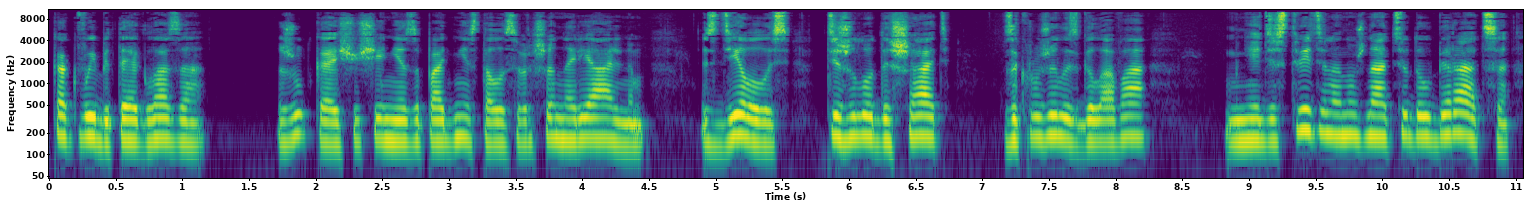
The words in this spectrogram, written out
как выбитые глаза. Жуткое ощущение западни стало совершенно реальным. Сделалось тяжело дышать, закружилась голова. Мне действительно нужно отсюда убираться —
